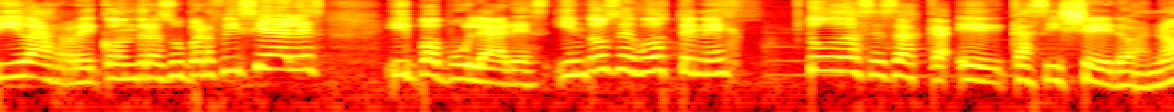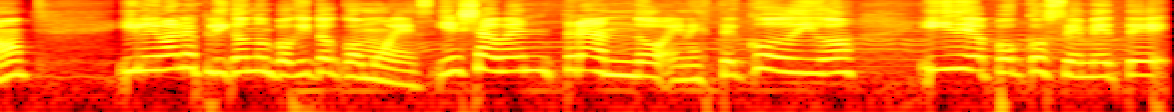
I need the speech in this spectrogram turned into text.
pibas recontra superficiales y populares. Y entonces vos tenés todas esas eh, casilleros, ¿no? Y le van explicando un poquito cómo es. Y ella va entrando en este código y de a poco se mete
